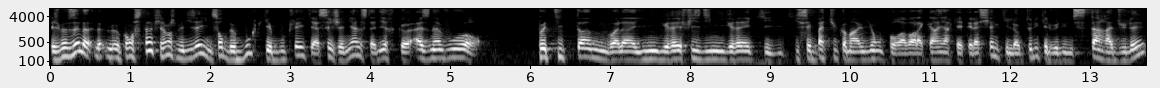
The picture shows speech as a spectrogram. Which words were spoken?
Et je me faisais le, le- le constat, finalement, je me disais, il y a une sorte de boucle qui est bouclée, qui est assez géniale, c'est-à-dire que Aznavour, petit homme, voilà, immigré, fils d'immigré, qui, qui s'est battu comme un lion pour avoir la carrière qui a été la sienne, qui l'a obtenue, qui est devenu une star adulée,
